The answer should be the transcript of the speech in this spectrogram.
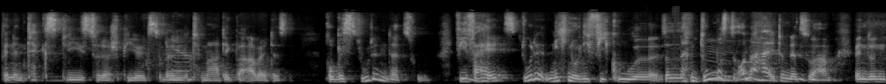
wenn du einen Text liest oder spielst oder ja. eine Thematik bearbeitest. Wo bist du denn dazu? Wie verhältst du denn nicht nur die Figur, sondern du musst mhm. auch eine Haltung dazu haben, wenn du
